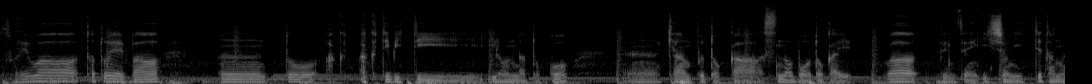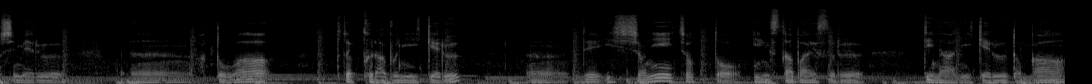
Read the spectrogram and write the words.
それは例えばうんとアクティビティいろんなとこキャンプとかスノボーとかは全然一緒に行って楽しめる。うんあとは例えばクラブに行ける。うんで一緒にちょっとインスタ映えする。ディナーに行けるとか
